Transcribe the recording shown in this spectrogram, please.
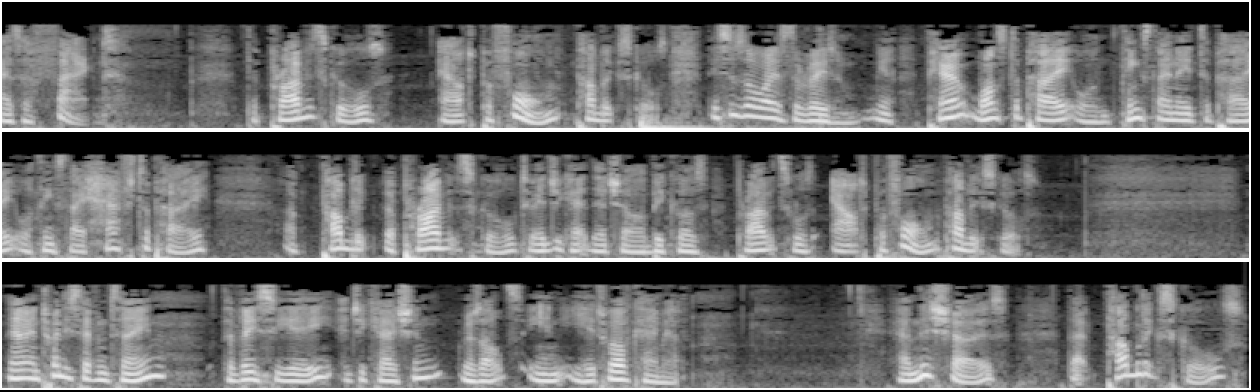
as a fact that private schools outperform public schools. This is always the reason. You know, parent wants to pay or thinks they need to pay or thinks they have to pay a public a private school to educate their child because private schools outperform public schools. Now in 2017, the VCE education results in year 12 came out. And this shows that public schools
